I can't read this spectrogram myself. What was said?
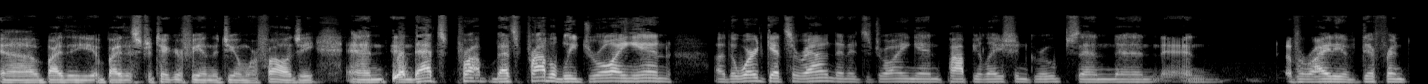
uh, by the by the stratigraphy and the geomorphology, and yep. and that's that's probably drawing in. Uh, the word gets around, and it's drawing in population groups and and and a variety of different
